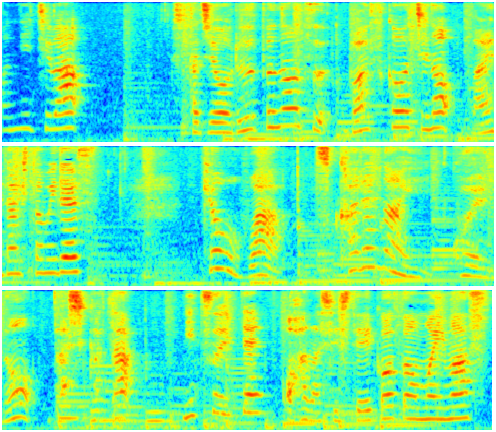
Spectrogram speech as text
こんにちは。スタジオループノーツボイスコーチの前田ひとみです。今日は疲れない声の出し方についてお話ししていこうと思います。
